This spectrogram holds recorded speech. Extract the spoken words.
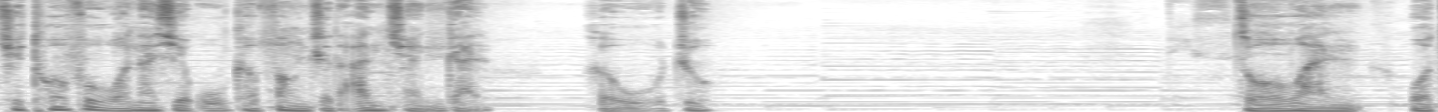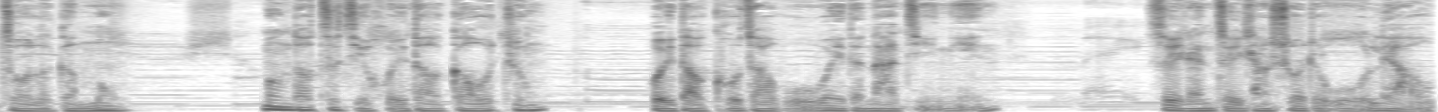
去托付我那些无可放置的安全感和无助。昨晚我做了个梦，梦到自己回到高中，回到枯燥无味的那几年。虽然嘴上说着无聊，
